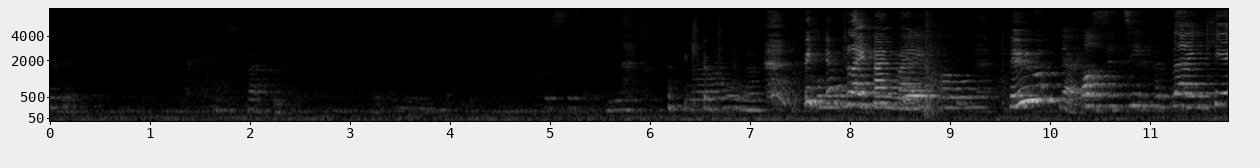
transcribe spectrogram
It's practice. Persistent. we, can, we can play hangman. Play. Who? No. Positive. Thank you.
